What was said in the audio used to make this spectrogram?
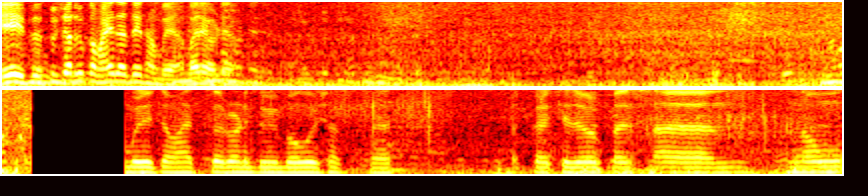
हे तुझ्या तुका माहीत आहे थांबया बऱ्या वाटेल मुलीचं वातावरण तुम्ही बघू शकता. सकाळचे जवळपास नऊ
